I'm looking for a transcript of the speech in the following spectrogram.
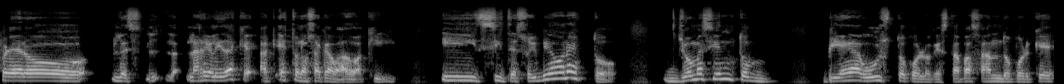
pero les- la, la realidad es que esto no se ha acabado aquí. Y si te soy bien honesto, yo me siento bien a gusto con lo que está pasando, porque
